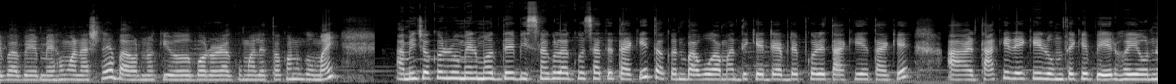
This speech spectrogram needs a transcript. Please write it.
এভাবে মেহমান আসলে বা অন্য কেউ বড়রা ঘুমালে তখন ঘুমাই। আমি যখন রুমের মধ্যে বিছনাগুলা গোছাতে থাকি তখন বাবু আমার দিকে ড্যাব ড্যাব করে তাকিয়ে থাকে। আর তাকে রেখে রুম থেকে বের হয়ে অন্য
